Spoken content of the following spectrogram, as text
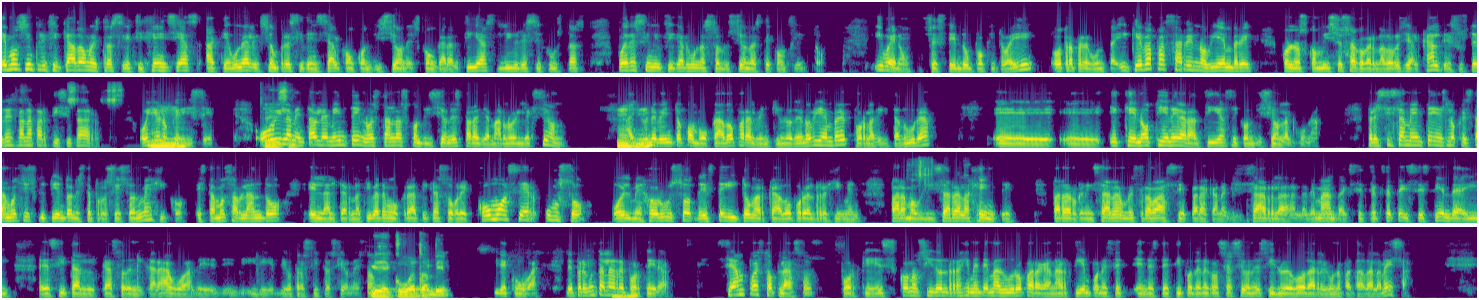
Hemos simplificado nuestras exigencias a que una elección presidencial con condiciones, con garantías libres y justas, puede significar una solución a este conflicto. Y bueno, se extiende un poquito ahí. Otra pregunta. ¿Y qué va a pasar en noviembre con los comicios a gobernadores y alcaldes? ¿Ustedes van a participar? Oye lo que dice. Hoy, lamentablemente, no están las condiciones para llamarlo elección. Hay un evento convocado para el 21 de noviembre por la dictadura eh, eh, y que no tiene garantías ni condición alguna. Precisamente es lo que estamos discutiendo en este proceso en México. Estamos hablando en la alternativa democrática sobre cómo hacer uso o el mejor uso de este hito marcado por el régimen para movilizar a la gente, para organizar a nuestra base, para canalizar la, demanda, etcétera, etcétera. Y se extiende ahí, eh, cita el caso de Nicaragua y de, otras situaciones. Y de Cuba también. Y de Cuba. Le pregunta la reportera, se han puesto plazos porque es conocido el régimen de Maduro para ganar tiempo en este, en este tipo de negociaciones y luego darle una patada a la mesa.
